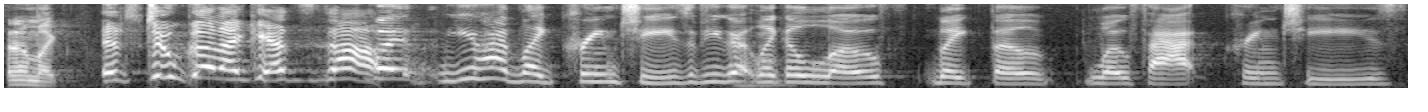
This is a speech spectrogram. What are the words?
and I'm like, it's too good, I can't stop. But you had like cream cheese. If you got like a mm-hmm. low, like the low fat cream cheese,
